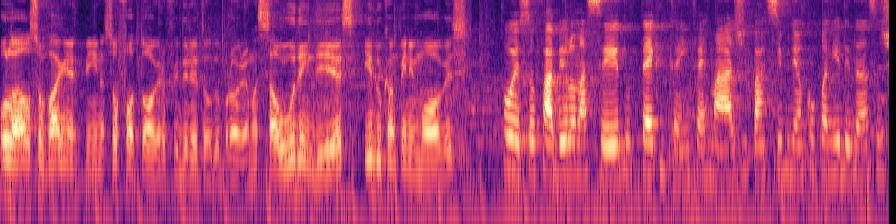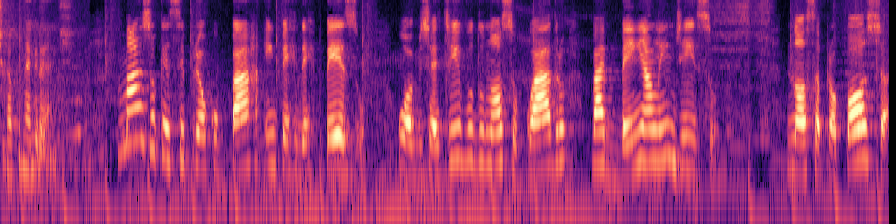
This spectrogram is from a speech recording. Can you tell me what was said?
Olá, eu sou Wagner Pina, sou fotógrafo e diretor do programa Saúde em Dias e do Campina Imóveis. Oi, eu sou Fabíola Macedo, técnica em enfermagem e participo de uma companhia de danças de Campina Grande. Mais do que se preocupar em perder peso, o objetivo do nosso quadro vai bem além disso. Nossa proposta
